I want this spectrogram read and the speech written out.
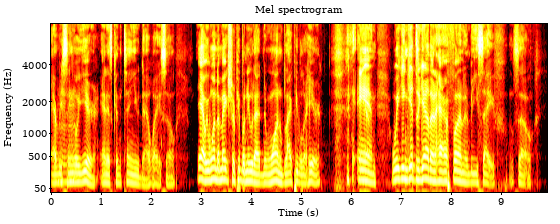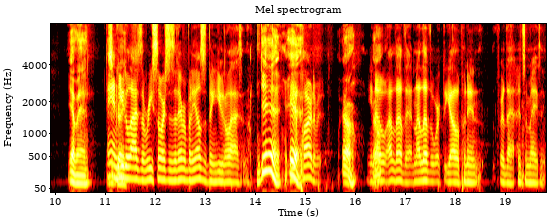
every single year, and it's continued that way. So, yeah, we wanted to make sure people knew that one, black people are here, and we can get together and have fun and be safe. So, yeah, man, And utilize the resources that everybody else has been utilizing. yeah, Be a part of it. Yeah. You know, I love that, and I love the work that y'all put in for that. It's amazing,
